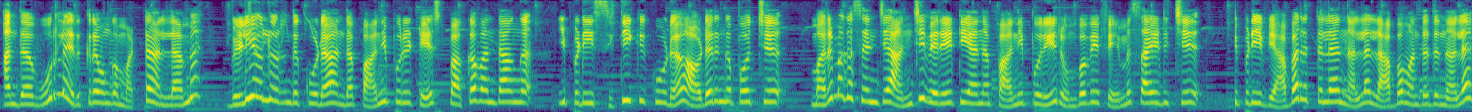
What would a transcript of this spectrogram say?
அந்த ஊர்ல இருக்கிறவங்க மட்டும் இல்லாம வெளியூர்ல இருந்து கூட அந்த பானிபூரி டேஸ்ட் பார்க்க வந்தாங்க. இப்படி சிட்டிக்கு கூட ஆர்டருங்க போச்சு. மருமக செஞ்ச அஞ்சு வெரைட்டியான பானிபூரி ரொம்பவே ஃபேமஸ் ஆயிடுச்சு. இப்படி வியாபாரத்துல நல்ல லாபம் வந்ததுனால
